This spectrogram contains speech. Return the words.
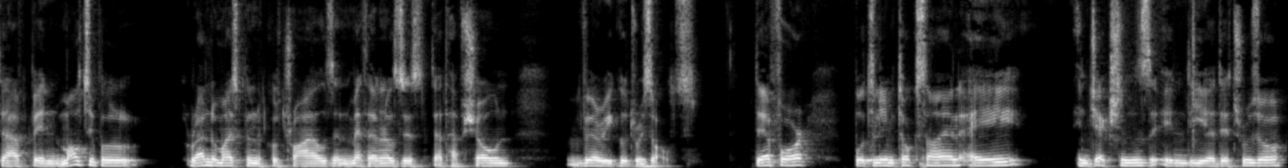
There have been multiple randomized clinical trials and meta-analysis that have shown very good results. Therefore, botulinum toxin A injections in the uh, detrusor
